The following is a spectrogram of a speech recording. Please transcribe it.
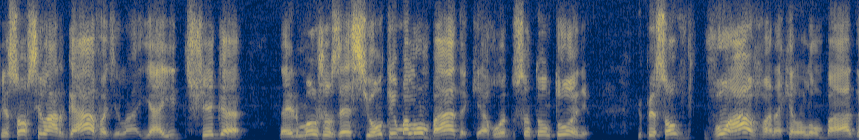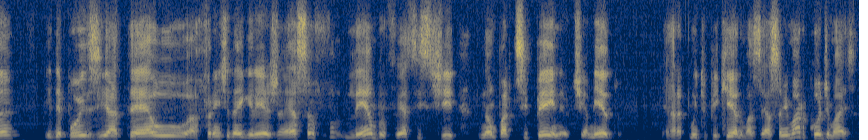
O pessoal se largava de lá. E aí chega na Irmão José Sion, tem uma lombada, que é a Rua do Santo Antônio. E o pessoal voava naquela lombada e depois ia até o, a frente da igreja. Essa eu lembro, fui assistir, não participei, né? Eu tinha medo. era muito pequeno, mas essa me marcou demais.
